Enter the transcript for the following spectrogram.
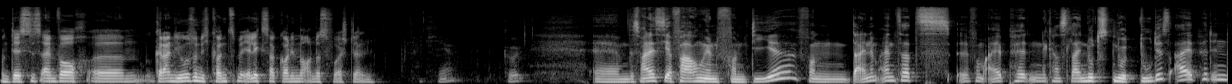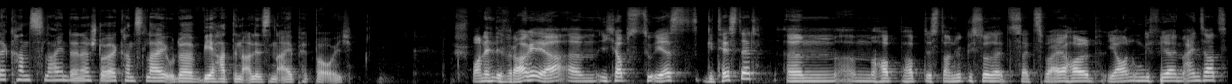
Und das ist einfach ähm, grandios und ich kann es mir ehrlich gesagt gar nicht mehr anders vorstellen. Okay, gut. Ähm, das waren jetzt die Erfahrungen von dir, von deinem Einsatz äh, vom iPad in der Kanzlei. Nutzt nur du das iPad in der Kanzlei, in deiner Steuerkanzlei oder wer hat denn alles ein iPad bei euch? Spannende Frage, ja. Ähm, ich habe es zuerst getestet, ähm, ähm habe hab das dann wirklich so seit, seit zweieinhalb Jahren ungefähr im Einsatz,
